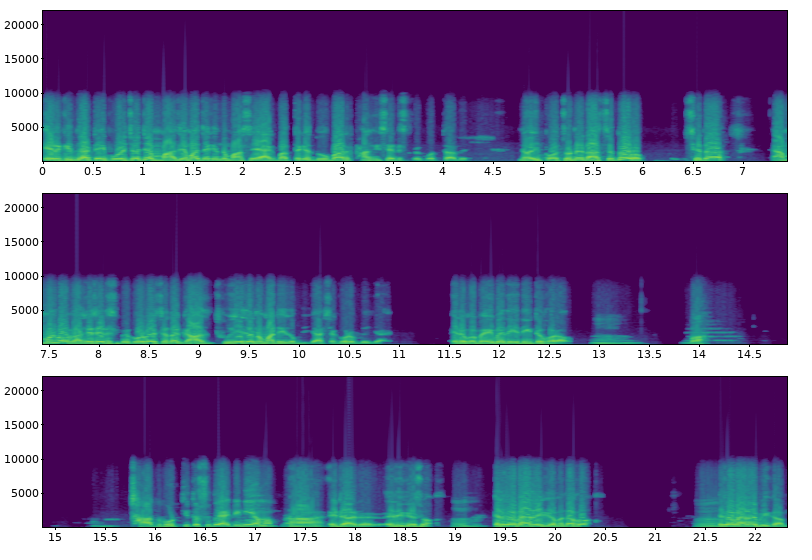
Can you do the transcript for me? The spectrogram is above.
এর কিন্তু একটাই পরিচর্যা মাঝে মাঝে কিন্তু মাসে একবার থেকে দুবার ফাঙ্গিসাইড স্প্রে করতে হবে। না ওই পচনের আছে তো সেটা এমন ভাবে ফাঙ্গিসাইড স্প্রে করবে সেটা গাছ ধুয়ে যেন মাটির অব্দি যায় শেকড় অব্দি যায়। এরকম এইবার এদিকটা ঘোরাও। হুম। বাহ! ছাদ ভর্তি তো শুধু অ্যাডিনিয়াম আপনার। হ্যাঁ এটা এটা, এদিকে এসো। এটা সব অ্যারাবিকাম দেখো। এসব অ্যারাবিকাম।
